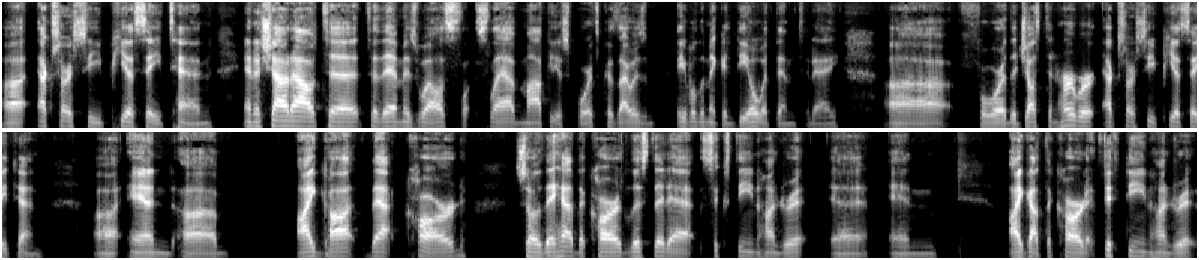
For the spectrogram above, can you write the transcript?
uh, XRC PSA 10, and a shout out to to them as well, Slab Mafia Sports, because I was able to make a deal with them today uh, for the Justin Herbert XRC PSA 10, uh, and uh, I got that card. So they had the card listed at sixteen hundred, uh, and I got the card at fifteen hundred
